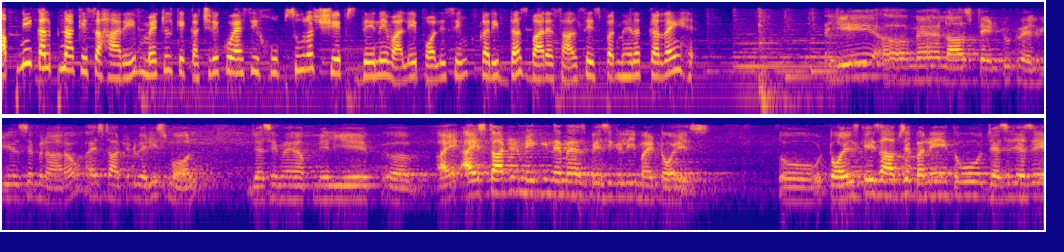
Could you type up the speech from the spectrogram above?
अपनी कल्पना के सहारे मेटल के कचरे को ऐसी खूबसूरत शेप्स देने वाले पॉलिसिंग करीब 10-12 साल से इस पर मेहनत कर रहे हैं। ये अ, मैं लास्ट टेन टू 12 ईयर से बना रहा हूँ। आई स्टार्टेड वेरी स्मॉल जैसे मैं अपने लिए I I started making them as basically my toys तो टॉयज के हिसाब से बने तो वो जैसे जैसे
